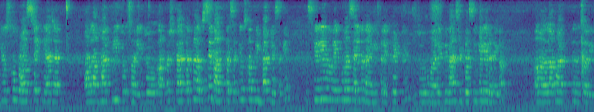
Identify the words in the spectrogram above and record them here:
कि उसको क्रॉस चेक किया जाए और लाभार्थी जो सॉरी जो आपका शिकायत करता है उससे बात कर सके, उसका फीडबैक ले सके। इसके लिए हम एक पूरा सेल बनाएँगे कलेक्ट्रेट में, जो हमारे ग्रीवेंस रिड्रेसिंग के लिए रहेगा। लाभार्थी सॉरी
